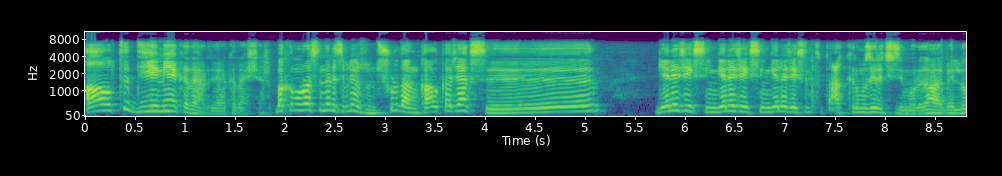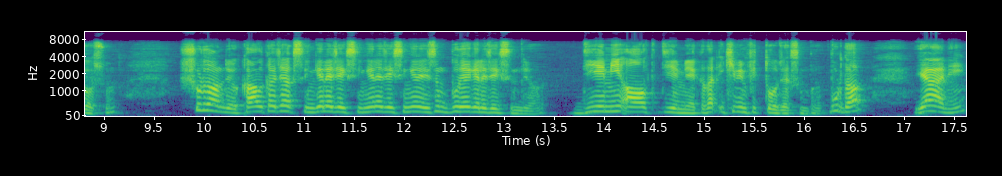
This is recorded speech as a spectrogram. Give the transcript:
6 DM'ye kadar diyor arkadaşlar. Bakın orası neresi biliyor musunuz? Şuradan kalkacaksın. Geleceksin, geleceksin, geleceksin. Daha kırmızıyla çizeyim orada daha belli olsun. Şuradan diyor kalkacaksın, geleceksin, geleceksin, geleceksin. Buraya geleceksin diyor. DM'i 6 DM'ye kadar 2000 fitte olacaksın burada. Burada yani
